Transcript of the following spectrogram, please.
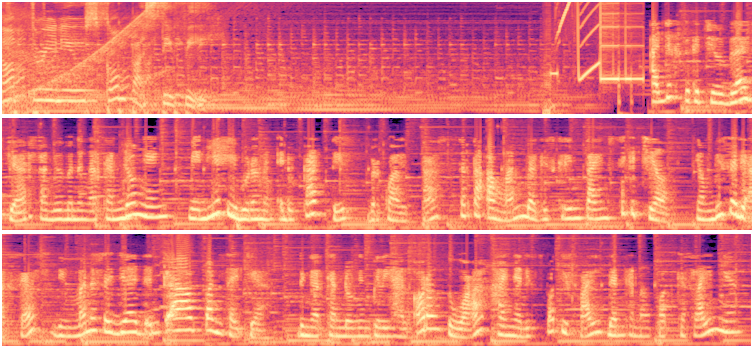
Top 3 News Kompas TV. Ajak sekecil belajar sambil mendengarkan dongeng, media hiburan yang edukatif, berkualitas, serta aman bagi screen time si kecil yang bisa diakses di mana saja dan kapan saja. Dengarkan dongeng pilihan orang tua hanya di Spotify dan kanal podcast lainnya.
